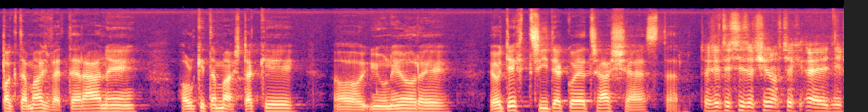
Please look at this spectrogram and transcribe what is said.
pak tam máš veterány, holky tam máš taky, juniory, Jo, těch tříd jako je třeba šest. Takže ty jsi začínal v těch E1?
